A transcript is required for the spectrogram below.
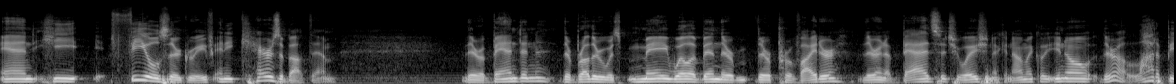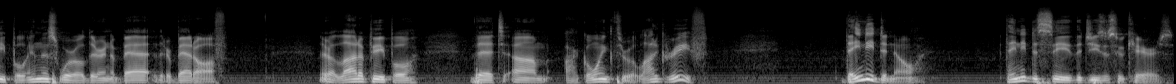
and he feels their grief, and he cares about them. They're abandoned. Their brother was may well have been their, their provider. They're in a bad situation economically. You know, there are a lot of people in this world that are in a bad that are bad off. There are a lot of people that um, are going through a lot of grief. They need to know. They need to see the Jesus who cares.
